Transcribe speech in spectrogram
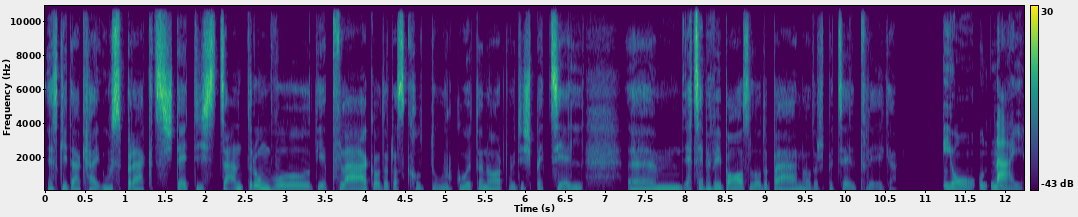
Es gibt auch kein ausprägtes städtisches Zentrum, wo die Pflege oder das Kulturgut eine Art würde speziell ähm, jetzt eben wie Basel oder Bern oder speziell pflegen. Ja und nein.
